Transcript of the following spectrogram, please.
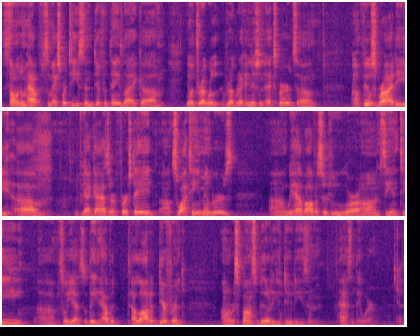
some of them have some expertise in different things like um, you know drug drug recognition experts, um, uh, field sobriety. Um, we've got guys that are first aid, uh, SWAT team members. Uh, we have officers who are on CNT. Um, so yeah, so they have a, a lot of different uh, responsibilities, duties, and hats that they wear. Okay.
